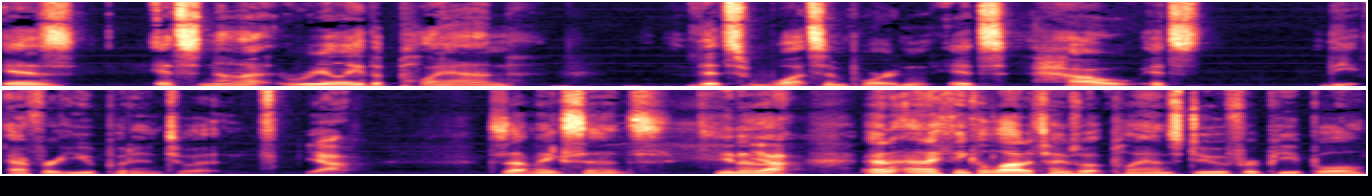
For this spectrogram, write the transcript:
is it's not really the plan that's what's important. It's how it's the effort you put into it. yeah, Does that make sense? You know, Yeah. and and I think a lot of times what plans do for people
